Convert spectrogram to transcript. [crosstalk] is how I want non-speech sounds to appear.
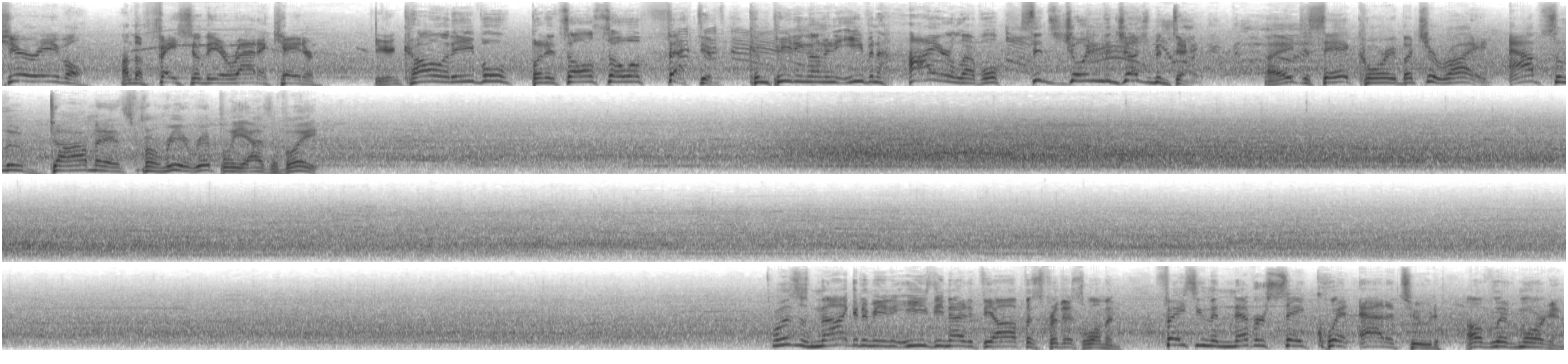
Pure evil on the face of the Eradicator. You can call it evil, but it's also effective, competing on an even higher level since joining the Judgment Day. I hate to say it, Corey, but you're right. Absolute dominance from Rhea Ripley as of late. Well, this is not going to be an easy night at the office for this woman, facing the never say quit attitude of Liv Morgan.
